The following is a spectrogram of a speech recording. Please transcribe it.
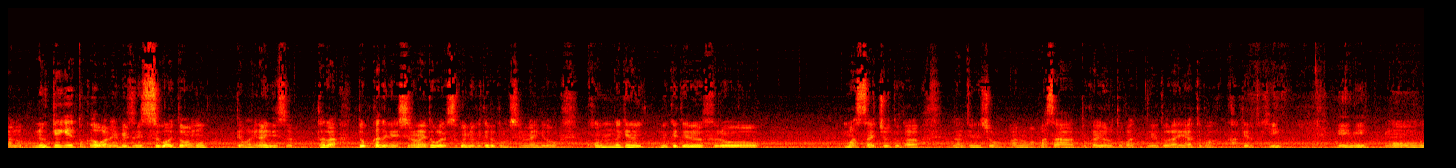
あの、抜け毛とかはね、別にすごいとは思ってはいないんです。ただ、どっかでね、知らないところですごい抜けてるかもしれないけど、こんだけ抜けてる風呂真っ最中とか、なんて言うんでしょう、あの、朝とか夜とかっていうドライヤーとかかけるとき、にも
